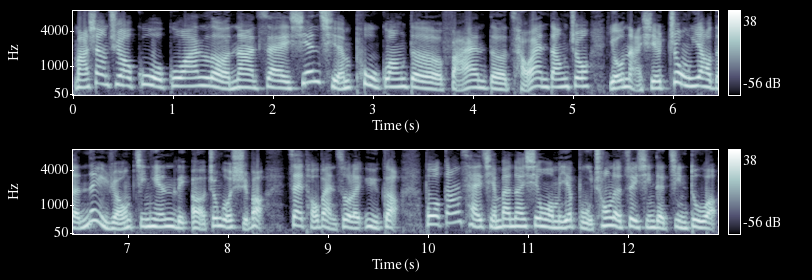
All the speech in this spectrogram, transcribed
马上就要过关了。那在先前曝光的法案的草案当中，有哪些重要的内容？今天呃，中国时报。在头版做了预告，不过刚才前半段新闻我们也补充了最新的进度哦，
